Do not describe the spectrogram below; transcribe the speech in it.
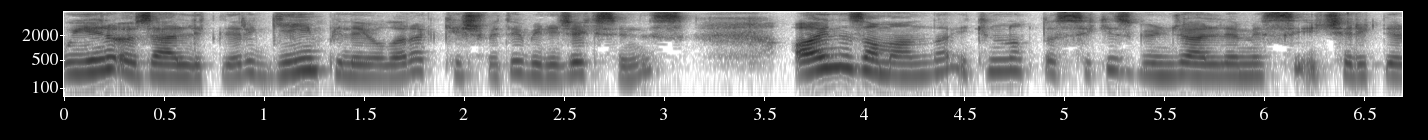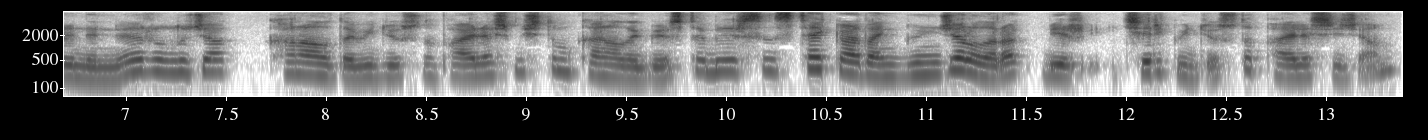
bu yeni özellikleri gameplay olarak keşfedebileceksiniz. Aynı zamanda 2.8 güncellemesi içeriklerinde neler olacak? Kanalda videosunu paylaşmıştım. Kanala gösterebilirsiniz. Tekrardan güncel olarak bir içerik videosu da paylaşacağım.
